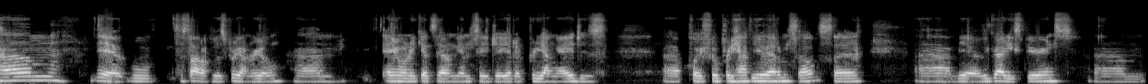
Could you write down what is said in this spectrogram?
Um, yeah, well, to start off, it was pretty unreal. Um, anyone who gets out on the MCG at a pretty young age is uh, probably feel pretty happy about themselves. So, um, yeah, it was a great experience. Um,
